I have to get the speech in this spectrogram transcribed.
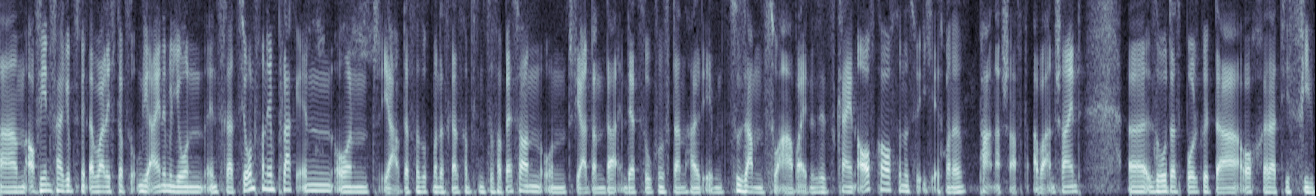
Ähm, auf jeden Fall gibt es mittlerweile, ich glaube, so um die eine Million Installationen von dem Plugin und ja, da versucht man das Ganze ein bisschen zu verbessern und ja, dann da in der Zukunft dann halt eben zusammenzuarbeiten. Das ist jetzt kein Aufkauf, sondern es ist wirklich erstmal eine Partnerschaft. Aber anscheinend äh, so, dass Boldgrid da auch relativ viel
